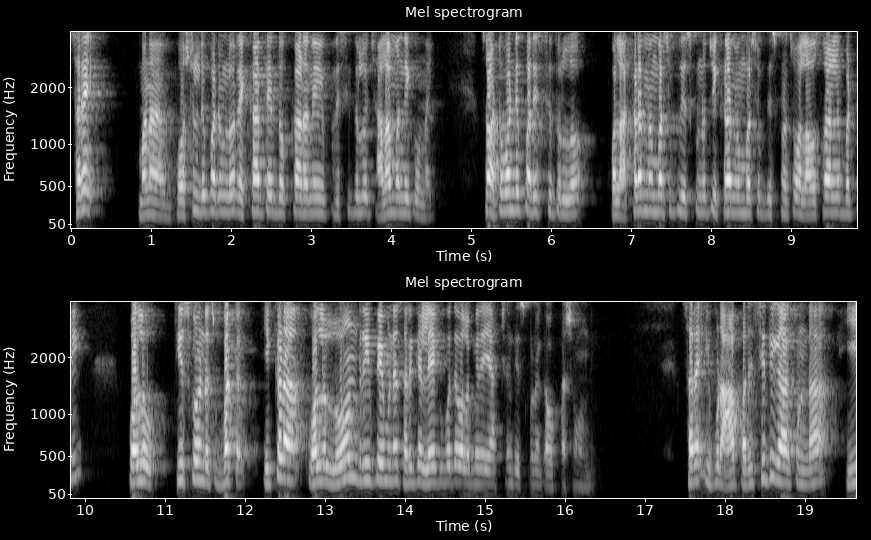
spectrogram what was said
సరే మన పోస్టల్ డిపార్ట్మెంట్లో రెక్కాడితే దొక్కాడనే పరిస్థితులు చాలామందికి ఉన్నాయి. సో అటువంటి పరిస్థితుల్లో వాళ్ళు అక్కడ మెంబర్షిప్ తీసుకునొచ్చు ఇక్కడ మెంబర్షిప్ తీసుకునొచ్చు వాళ్ళ అవసరాలను బట్టి వాళ్ళు తీసుకొని ఉండొచ్చు. బట్ ఇక్కడ వాళ్ళు లోన్ రీపేమెంట్ సరిగ్గా లేకపోతే వాళ్ళ మీద యాక్షన్ తీసుకోవడానికి అవకాశం ఉంది. సరే ఇప్పుడు ఆ పరిస్థితి కాకుండా ఈ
